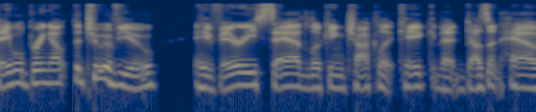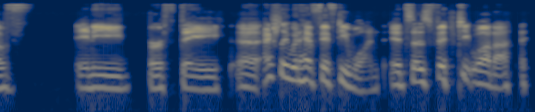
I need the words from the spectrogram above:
they will bring out the two of you a very sad looking chocolate cake that doesn't have any birthday. Uh, actually, would have 51. It says 51 on it.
